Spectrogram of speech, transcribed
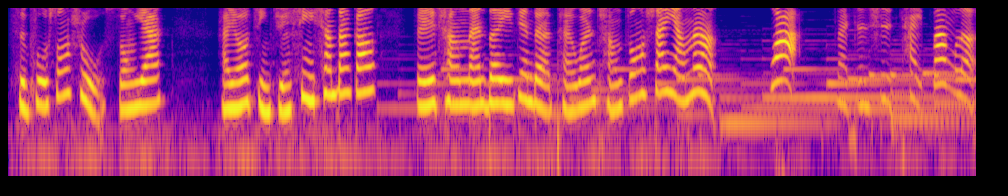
刺腹松鼠、松鸦，还有警觉性相当高、非常难得一见的台湾长鬃山羊呢。哇，那真是太棒了！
